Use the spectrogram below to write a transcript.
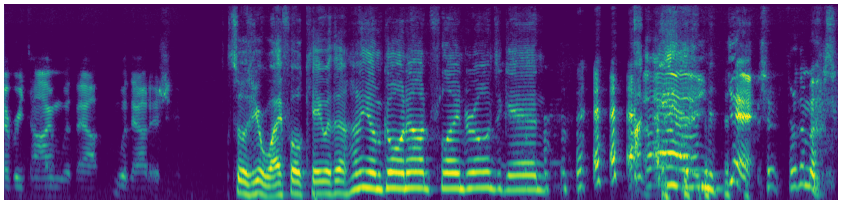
every time without without issue. So is your wife okay with it? Honey, I'm going out flying drones again. Uh, yeah, for the most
